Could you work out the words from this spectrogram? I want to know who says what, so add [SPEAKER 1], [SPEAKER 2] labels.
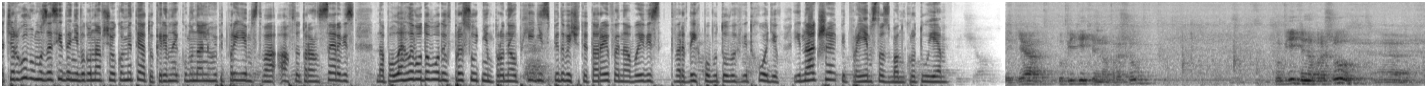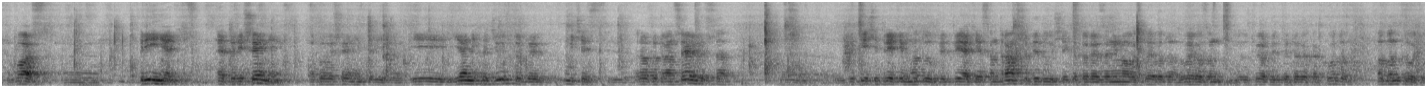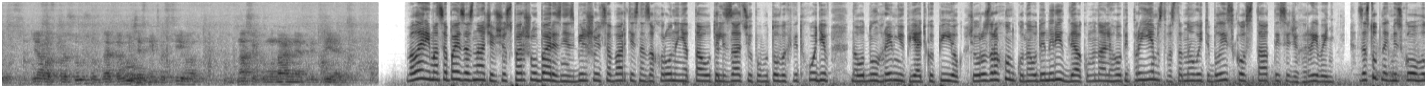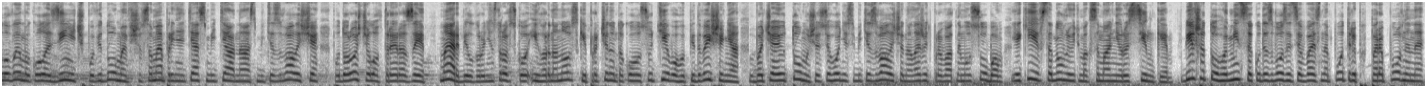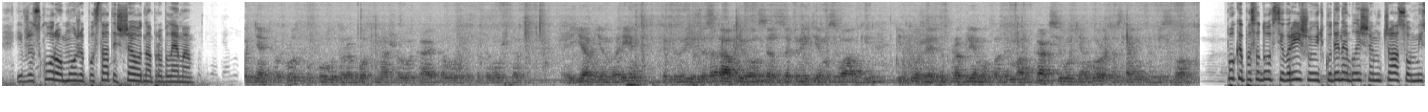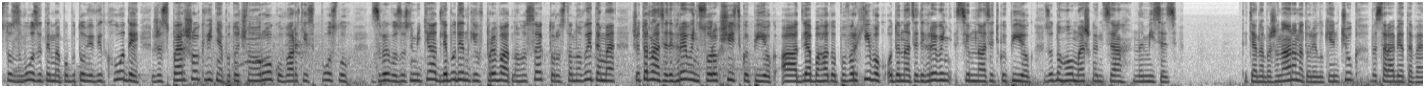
[SPEAKER 1] На черговому засіданні виконавчого комітету керівник комунального підприємства «Автотранссервіс» наполегливо доводив присутнім про необхідність підвищити тарифи на вивіз твердих побутових відходів. Інакше підприємство збанкрутує.
[SPEAKER 2] Я убедительно прошу, убедительно прошу э, вас э, принять это решение о повышении тарифов. И я не хочу, чтобы участь Рототранссервиса э, в 2003 году предприятие «Сантранс», ведущее, которое занималось выводом, вывозом э, твердых бытовых отходов, обанкротилось. Я вас прошу, чтобы эта участь не постигла наше коммунальное предприятие.
[SPEAKER 1] Валерій Мацепей зазначив, що з 1 березня збільшується вартість на захоронення та утилізацію побутових відходів на 1 гривню 5 копійок, що розрахунку на один рік для комунального підприємства становить близько 100 тисяч гривень. Заступник міського голови Микола Зініч повідомив, що саме прийняття сміття на сміттєзвалище подорожчало в три рази. Мер Білгородністровського Ігор Нановський причину такого суттєвого підвищення вбачає у тому, що сьогодні сміттєзвалище належить приватним особам, які встановлюють максимальні розцінки. Більше того, місце, куди звозиться весь непотріб, переповнене і вже скоро може постати ще одна проблема.
[SPEAKER 3] поднять вопрос по поводу работы нашего ВК «Экология», потому что я в январе, как говорится, сталкивался с закрытием свалки и тоже эту проблему поднимал. Как сегодня город останется без свалки?
[SPEAKER 1] Поки посадовці вирішують, куди найближчим часом місто звозитиме побутові відходи, вже з 1 квітня поточного року вартість послуг з вивозу сміття для будинків приватного сектору становитиме 14 гривень 46 копійок, а для багатоповерхівок 11 гривень 17 копійок з одного мешканця на місяць. Тетяна Бажанара, Анатолій Лук'янчук, Бесарабія ТВ.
